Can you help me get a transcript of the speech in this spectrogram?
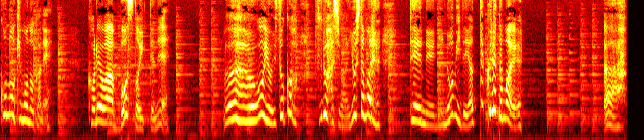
この着物かね。これはボスと言ってね。ああおいおいそこ。鶴橋はよしたまえ丁寧にのみでやってくれたまえ。ああ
